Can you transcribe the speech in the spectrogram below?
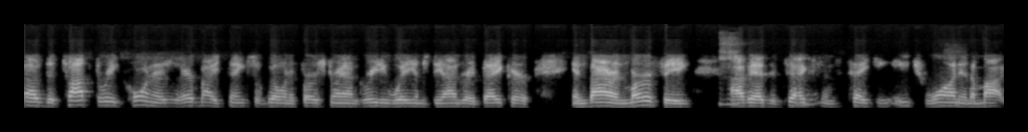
of the top three corners that everybody thinks will go in the first round, Greedy Williams, DeAndre Baker, and Byron Murphy, mm-hmm. I've had the Texans mm-hmm. taking each one in a mock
